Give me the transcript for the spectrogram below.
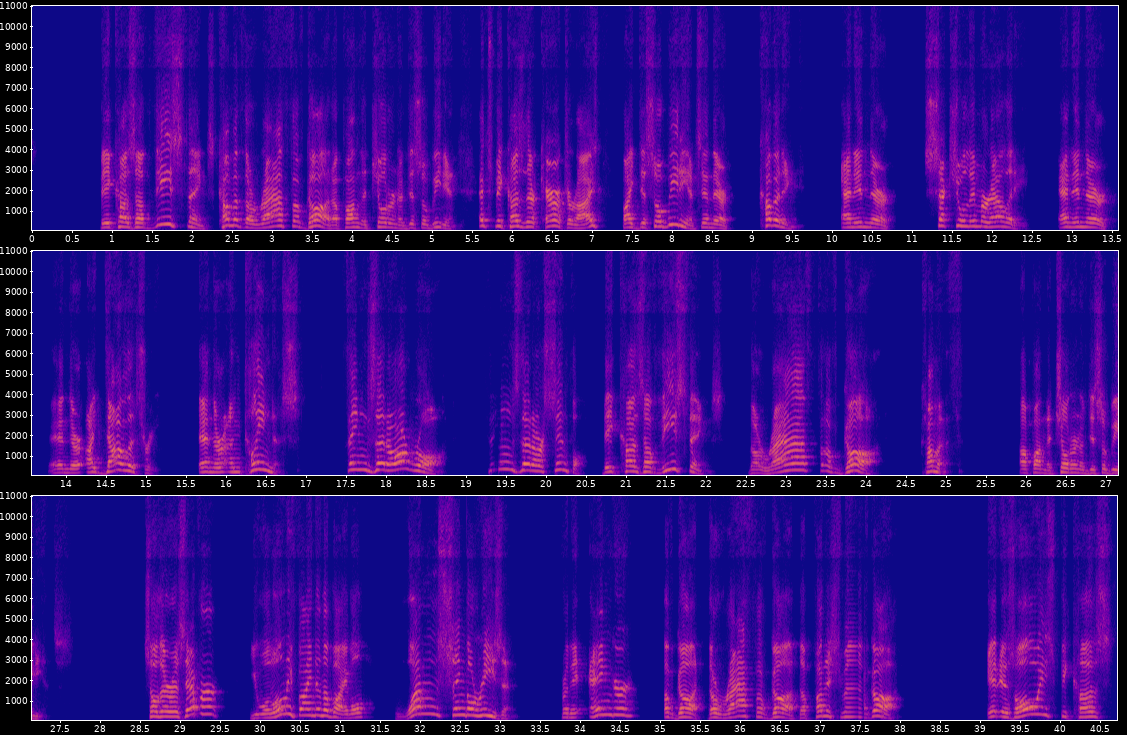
because of these things cometh the wrath of God upon the children of disobedience. It's because they're characterized by disobedience in their coveting and in their sexual immorality and in their and their idolatry and their uncleanness things that are wrong things that are sinful. Because of these things the wrath of god cometh upon the children of disobedience. So there is ever you will only find in the bible one single reason for the anger of god the wrath of god the punishment of god. It is always because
